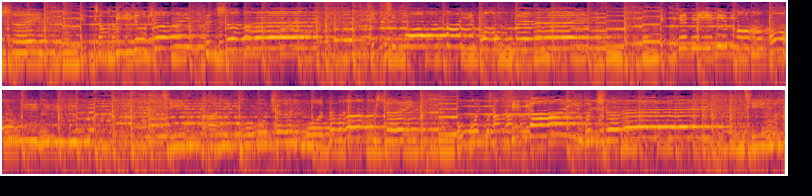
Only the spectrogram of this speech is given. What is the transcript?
谁天长地久谁跟谁卿我我太完美甜甜蜜蜜怕风雨情海浮沉我等谁不问苍天该问谁？情海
